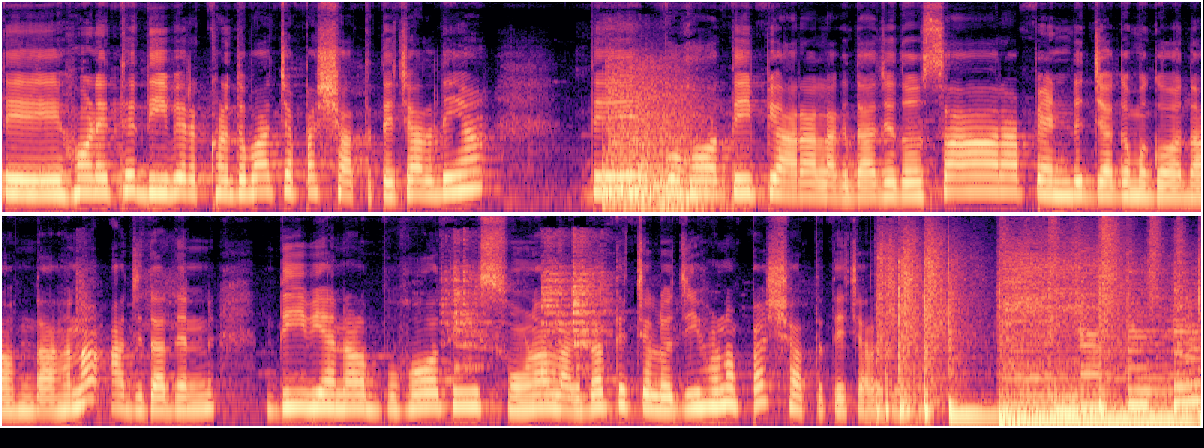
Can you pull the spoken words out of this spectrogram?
ਤੇ ਹੁਣ ਇੱਥੇ ਦੀਵੇ ਰੱਖਣ ਤੋਂ ਬਾਅਦ ਚ ਆਪਾਂ ਛੱਤ ਤੇ ਚੱਲਦੇ ਆਂ। ਤੇ ਬਹੁਤ ਹੀ ਪਿਆਰਾ ਲੱਗਦਾ ਜਦੋਂ ਸਾਰਾ ਪਿੰਡ ਜਗਮਗਾਉਂਦਾ ਹੁੰਦਾ, ਹਨਾ? ਅੱਜ ਦਾ ਦਿਨ ਦੀਵਿਆਂ ਨਾਲ ਬਹੁਤ ਹੀ ਸੋਹਣਾ ਲੱਗਦਾ। ਤੇ ਚਲੋ ਜੀ, ਹੁਣ ਆਪਾਂ ਛੱਤ ਤੇ ਚੱਲਦੇ ਹਾਂ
